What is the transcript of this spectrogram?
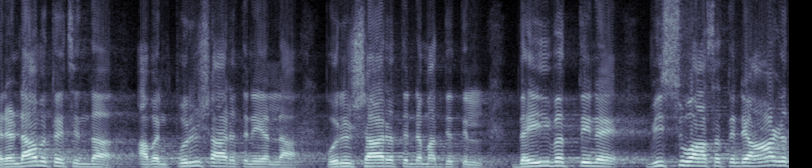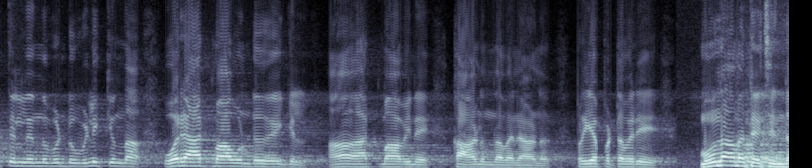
രണ്ടാമത്തെ ചിന്ത അവൻ പുരുഷാരത്തിനെയല്ല. പുരുഷാരത്തിന്റെ മധ്യത്തിൽ ദൈവത്തിനെ വിശ്വാസത്തിന്റെ ആഴത്തിൽ നിന്ന് കൊണ്ട് വിളിക്കുന്ന ഒരാത്മാവുണ്ട് എങ്കിൽ ആ ആത്മാവിനെ കാണുന്നവനാണ്. പ്രിയപ്പെട്ടവരെ മൂന്നാമത്തെ ചിന്ത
